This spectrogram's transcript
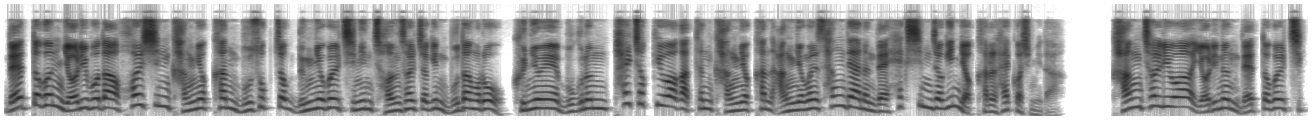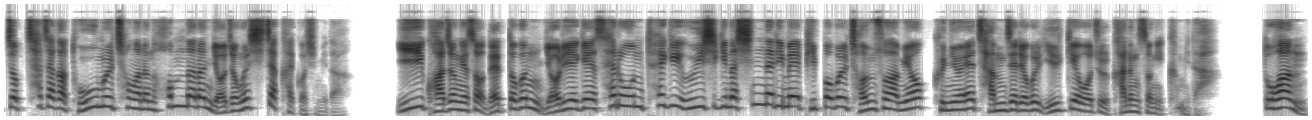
내떡은 여리보다 훨씬 강력한 무속적 능력을 지닌 전설적인 무당으로 그녀의 무구는 팔척귀와 같은 강력한 악령을 상대하는 데 핵심적인 역할을 할 것입니다. 강철리와 여리는 내떡을 직접 찾아가 도움을 청하는 험난한 여정을 시작할 것입니다. 이 과정에서 내떡은 여리에게 새로운 퇴기 의식이나 신내림의 비법을 전수하며 그녀의 잠재력을 일깨워줄 가능성이 큽니다. 또한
